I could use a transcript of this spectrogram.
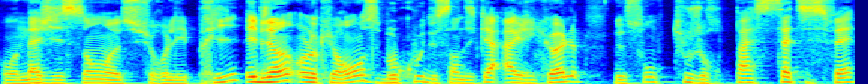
en agissant euh, sur les prix, eh bien, en l'occurrence, beaucoup de syndicats agricoles ne sont toujours pas satisfaits.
